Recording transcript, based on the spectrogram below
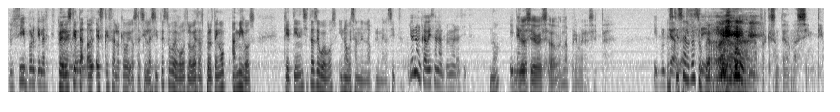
Pues sí, porque la cita Pero es que, huevos. es que es a lo que voy. O sea, si la cita estuvo de huevos, lo besas. Pero tengo amigos que tienen citas de huevos y no besan en la primera cita, Yo nunca beso en la primera cita. ¿no? Y tengo Yo sí he besado en la primera cita. ¿Y por qué Es que es algo Sí. súper raro. Ah, porque es un tema más íntimo.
